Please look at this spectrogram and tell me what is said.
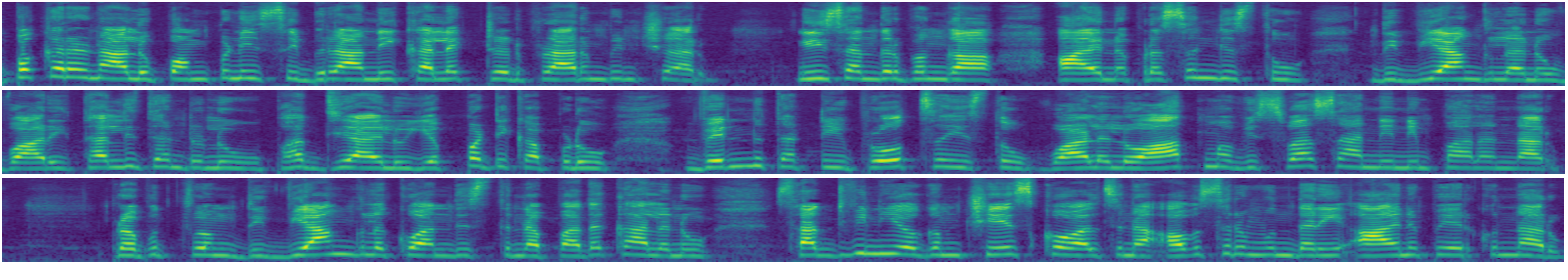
ఉపకరణాలు పంపిణీ శిబిరాన్ని కలెక్టర్ ప్రారంభించారు. ఈ సందర్భంగా ఆయన ప్రసంగిస్తూ దివ్యాంగులను వారి తల్లిదండ్రులు ఉపాధ్యాయులు ఎప్పటికప్పుడు వెన్ను తట్టి ప్రోత్సహిస్తూ వాళ్ళలో ఆత్మవిశ్వాసాన్ని నింపాలన్నారు. ప్రభుత్వం దివ్యాంగులకు అందిస్తున్న పథకాలను సద్వినియోగం చేసుకోవాల్సిన అవసరం ఉందని ఆయన పేర్కొన్నారు.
